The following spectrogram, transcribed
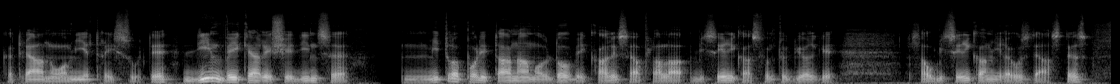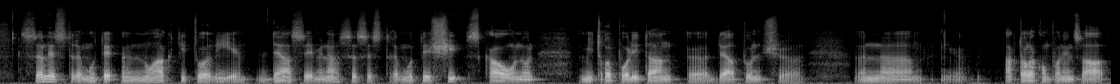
către anul 1300, din vechea reședință mitropolitană a Moldovei, care se afla la Biserica Sfântul Gheorghe sau Biserica Mireus de astăzi, să le strămute în noua actitorie, de asemenea să se strămute și scaunul mitropolitan uh, de atunci uh, în uh, actuala componență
